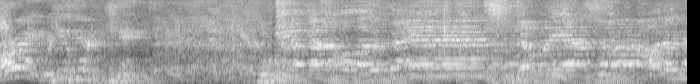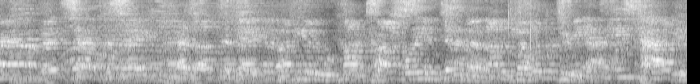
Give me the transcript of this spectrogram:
All right, we're here, King. We don't got a whole of fans. Nobody asked for our autograph. It's sad to say, as of today, a few constantly and gentlemen don't do that. Have been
